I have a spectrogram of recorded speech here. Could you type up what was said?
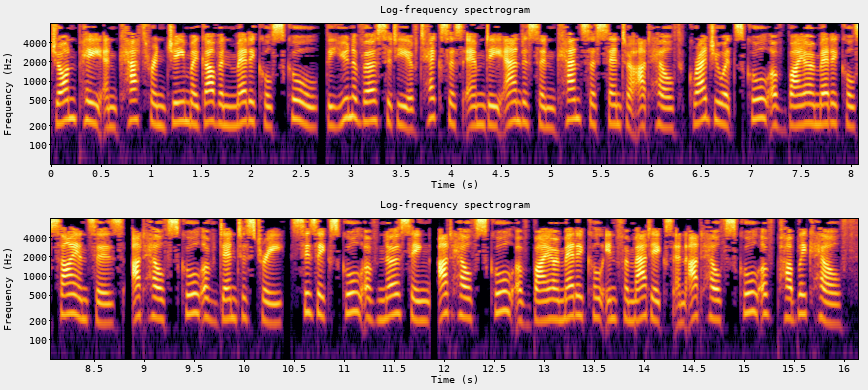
John P. and Catherine G. McGovern Medical School, the University of Texas MD Anderson Cancer Center UTHealth Graduate School of Biomedical Sciences, UTHealth School of Dentistry, Cizik School of Nursing, UTHealth School of Biomedical Informatics and UTHealth School of Public Health.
